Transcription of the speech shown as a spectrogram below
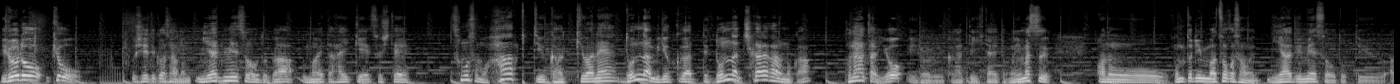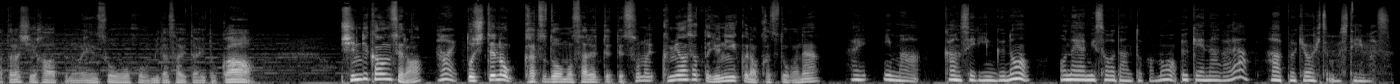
いろいろ今日教えてください。あのみやびメソッドが生まれた背景そしてそもそもハープっていう楽器はねどんな魅力があってどんな力があるのかこの辺りをいろいろ伺っていきたいと思います。あのー本当に松岡さんはみやびメソッドっていう新しいハープの演奏方法を生み出されたりとか心理カウンセラーはい、としての活動もされててその組み合わさったユニークな活動がねはい、今カウンセリングのお悩み相談とかも受けながらハープ教室もしています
